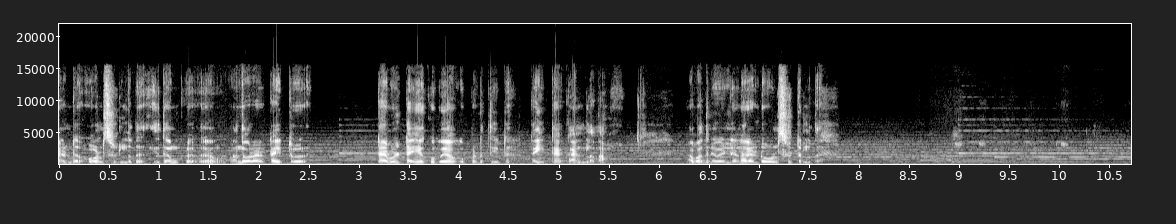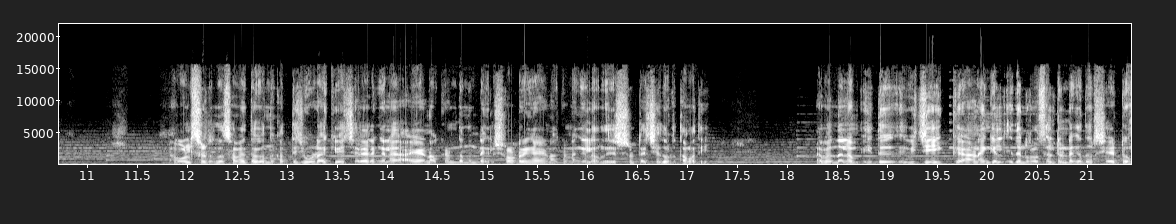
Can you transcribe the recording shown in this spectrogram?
രണ്ട് ഹോൾസ് ഉള്ളത്. ഇത് നമുക്ക് എന്താ പറയുക ടൈറ്റർ ടേബിൾ ടൈ ഒക്കെ ഉപയോഗപ്പെടുത്തിയിട്ട് ടൈറ്റ് ആക്കാനുള്ളതാണ്. അപ്പോൾ അതിന് വേണ്ടിയാണ് രണ്ട് ഹോൾസ് ഇട്ടുള്ളത്. ഹോൾസ് ഇടുന്ന സമയത്തൊക്കെ ഒന്ന് കത്തി ചൂടാക്കി വെച്ചാൽ അല്ലെങ്കിൽ അയണൊക്കെ ഉണ്ടെന്നുണ്ടെങ്കിൽ ഷോൾഡറിങ് അയണൊക്കെ ഉണ്ടെങ്കിൽ ഒന്ന് ജസ്റ്റ് ടച്ച് ചെയ്ത് കൊടുത്താൽ മതി. അപ്പോൾ എന്നാലും ഇത് വിജയിക്കുകയാണെങ്കിൽ ഇതിന് റിസൾട്ട് ഉണ്ടെങ്കിൽ തീർച്ചയായിട്ടും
